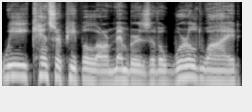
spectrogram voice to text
We cancer people are members of a worldwide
